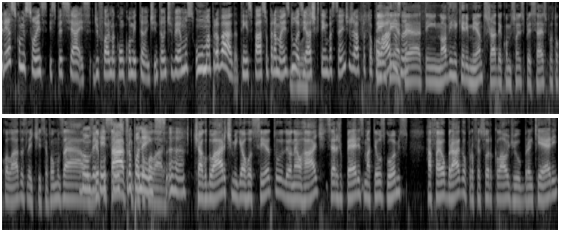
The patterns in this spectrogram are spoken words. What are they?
três comissões especiais de forma concomitante. Então tivemos uma aprovada. Tem espaço para mais duas. duas. E acho que tem bastante já protocoladas, tem, tem né? Até, tem nove requerimentos já de comissões especiais protocoladas, Letícia. Vamos a Vamos ver deputados que protocolaram. Uhum. Tiago Duarte, Miguel Rosseto, Leonel Hadi, Sérgio Pérez, Matheus Gomes, Rafael Braga, o professor Cláudio Branchieri.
